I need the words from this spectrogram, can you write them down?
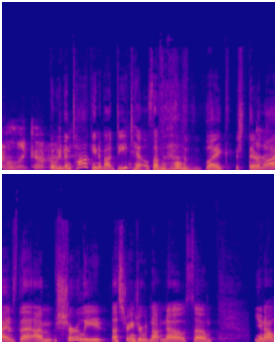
Oh my god. But we've been talking about details of, of like their lives that um surely a stranger would not know. So, you know,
